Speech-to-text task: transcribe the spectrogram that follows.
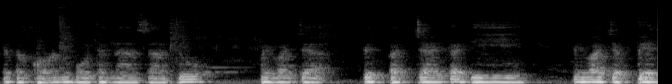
ก็ต้องขออนุโมทนาสาธุไม่ว่าจะเป็นปัจจัยก็ดี ไม่ว่าจะเป็น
